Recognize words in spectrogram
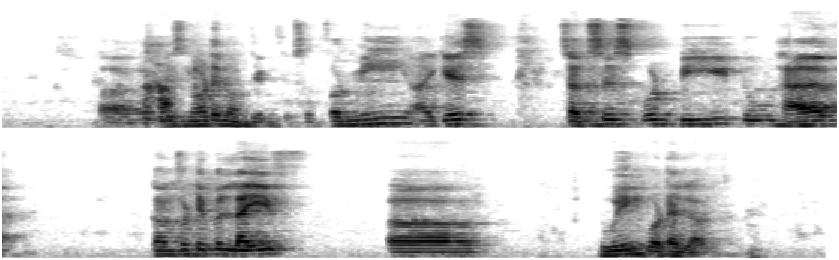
Uh, is not an objective. So for me, I guess success would be to have comfortable life uh, doing what I love.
